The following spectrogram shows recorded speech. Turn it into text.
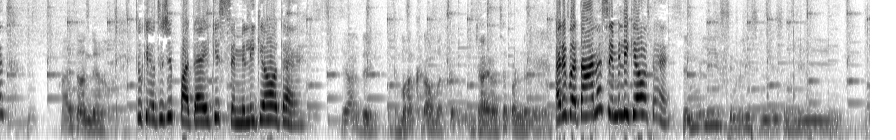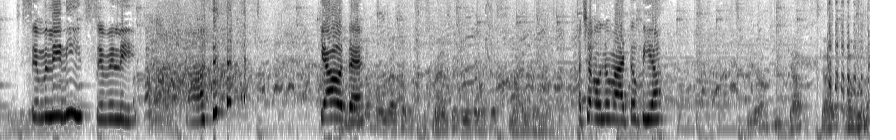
शायद। हाय तान्या। तो क्या तुझे पता है कि सिमिली क्या होता है? यार देख दिमाग खराब मत कर जा यहाँ से पढ़ने के अरे बता ना सिमिली क्या होता है? सिमली सिमली सिमली सिमली सिमली। नहीं सिमिली। हाँ। क्या होता है? मतलब वैसा कुछ स्माइल से रिलेटेड होता है स्माइल करना। अच्छा ओनोमैटोपिया क्या क्या क्या बोला?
